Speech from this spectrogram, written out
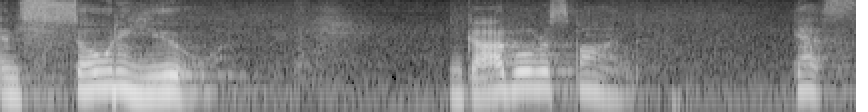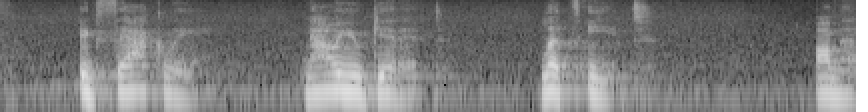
and so do you. And God will respond, Yes, exactly. Now you get it. Let's eat. Amen.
